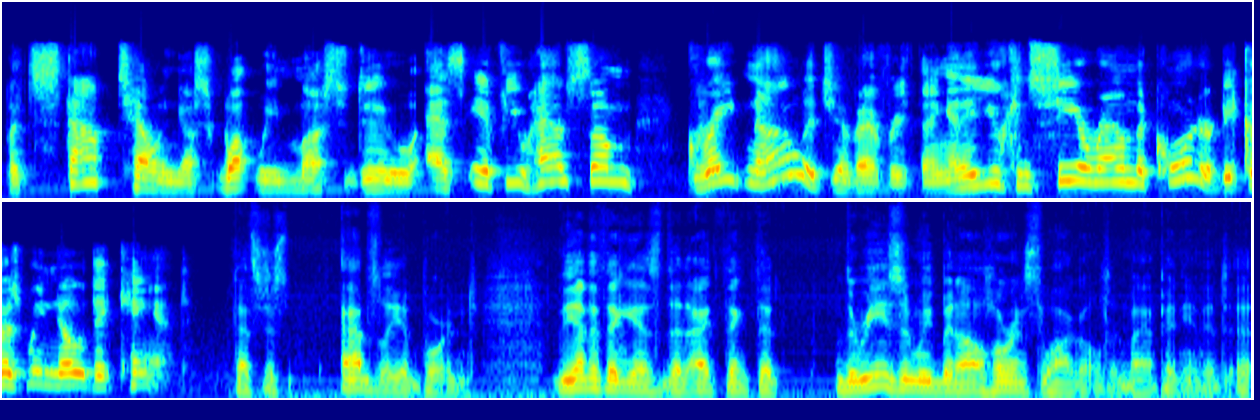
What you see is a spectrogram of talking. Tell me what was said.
But stop telling us what we must do as if you have some great knowledge of everything and you can see around the corner because we know they can't. That's just absolutely important. The other thing is that I think that the reason we've been all hornswoggled, in my opinion, it, uh,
